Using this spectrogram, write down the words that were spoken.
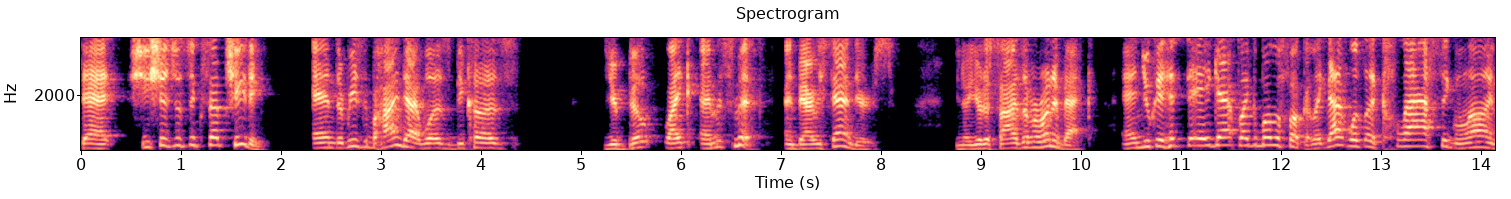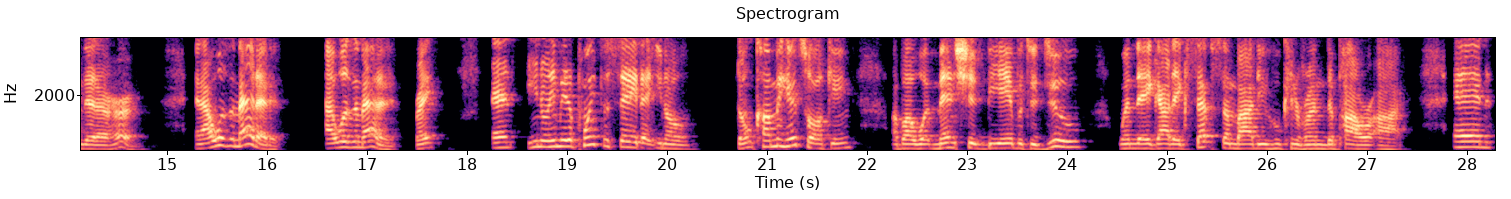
that she should just accept cheating. And the reason behind that was because you're built like Emmitt Smith and Barry Sanders. You know, you're the size of a running back and you can hit the A gap like a motherfucker. Like that was a classic line that I heard. And I wasn't mad at it. I wasn't mad at it, right? And you know, he made a point to say that, you know, don't come in here talking about what men should be able to do when they got to accept somebody who can run the power I. And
